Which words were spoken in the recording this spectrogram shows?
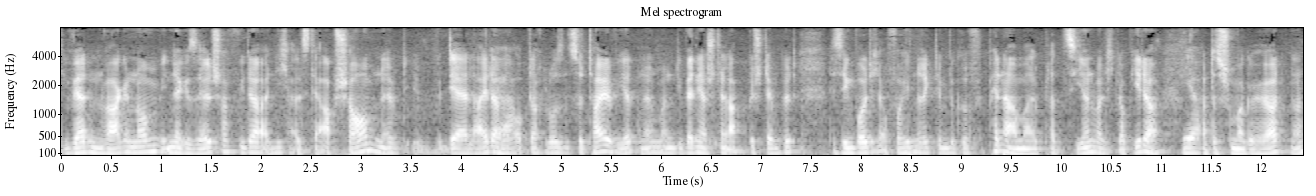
die werden wahrgenommen in der Gesellschaft wieder nicht als der Abschaum, ne, der leider ja. Obdachlosen zuteil wird. Ne? Man, die werden ja schnell abgestempelt. Deswegen wollte ich auch vorhin direkt den Begriff Penner mal platzieren, weil ich glaube, jeder ja. hat das schon mal gehört. Ne?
